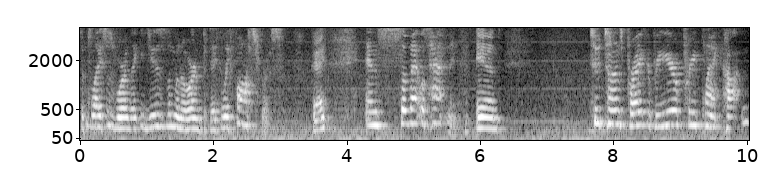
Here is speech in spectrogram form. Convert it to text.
to places where they could use the manure and particularly phosphorus. Okay? And so that was happening. And two tons per acre per year pre-plant cotton.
